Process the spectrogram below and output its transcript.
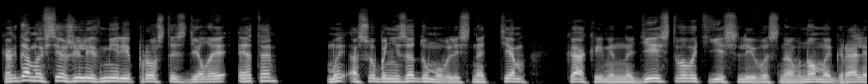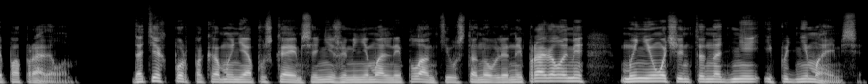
Когда мы все жили в мире, просто сделая это, мы особо не задумывались над тем, как именно действовать, если в основном играли по правилам. До тех пор, пока мы не опускаемся ниже минимальной планки, установленной правилами, мы не очень-то над ней и поднимаемся.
